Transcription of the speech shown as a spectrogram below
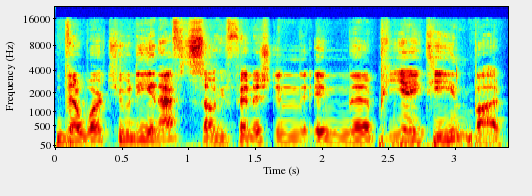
there were two DNFs, so he finished in in uh, P18, but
